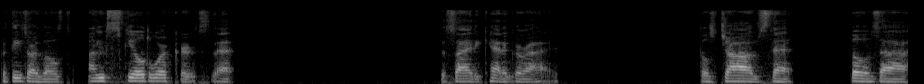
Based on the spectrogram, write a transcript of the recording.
But these are those unskilled workers that society categorized. Those jobs that those uh,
